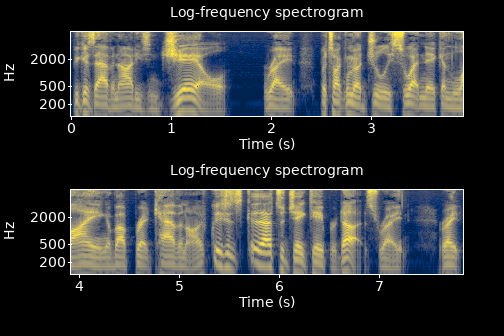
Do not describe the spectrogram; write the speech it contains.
because Avenatti's in jail, right? But talking about Julie Swetnick and lying about Brett Kavanaugh because that's what Jake Tapper does, right? Right?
